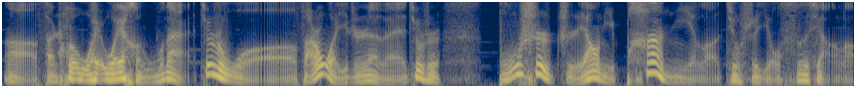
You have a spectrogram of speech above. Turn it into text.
啊。反正我我也很无奈，就是我反正我一直认为，就是不是只要你叛逆了，就是有思想了。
